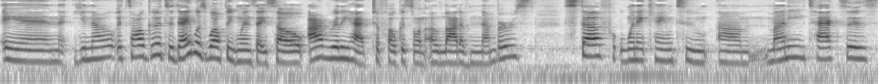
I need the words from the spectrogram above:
and you know, it's all good. Today was Wealthy Wednesday, so I really had to focus on a lot of numbers stuff when it came to um, money, taxes,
